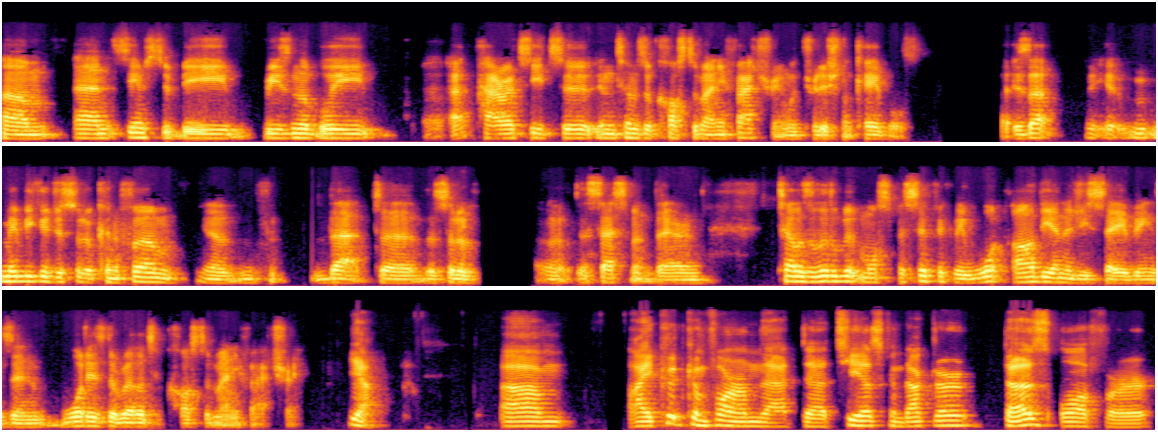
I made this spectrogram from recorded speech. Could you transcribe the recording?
Um, and it seems to be reasonably at parity to in terms of cost of manufacturing with traditional cables. Is that maybe you could just sort of confirm, you know, that uh, the sort of uh, assessment there and tell us a little bit more specifically what are the energy savings and what is the relative cost of manufacturing? Yeah, um, I could confirm that uh, TS Conductor does offer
